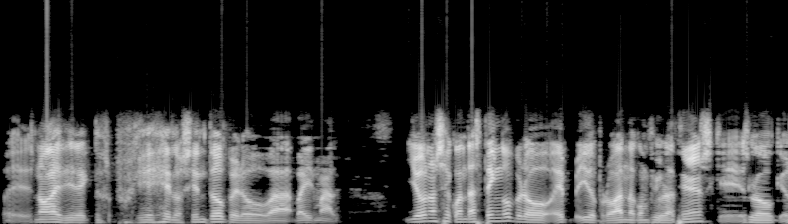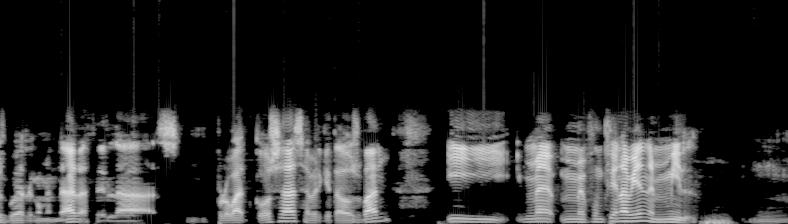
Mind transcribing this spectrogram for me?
pues no hagáis directos, porque lo siento, pero va, va a ir mal. Yo no sé cuántas tengo, pero he ido probando configuraciones, que es lo que os voy a recomendar, hacerlas, probad cosas, a ver qué tal os van. Y me, me funciona bien en 1000. Mm,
